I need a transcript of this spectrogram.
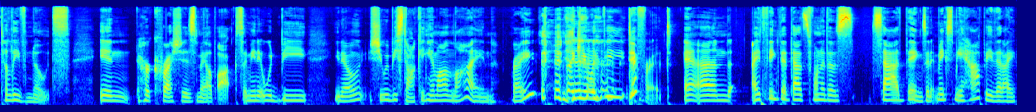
to leave notes in her crush's mailbox. I mean, it would be, you know, she would be stalking him online, right? like it would be different. And I think that that's one of those sad things. And it makes me happy that I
